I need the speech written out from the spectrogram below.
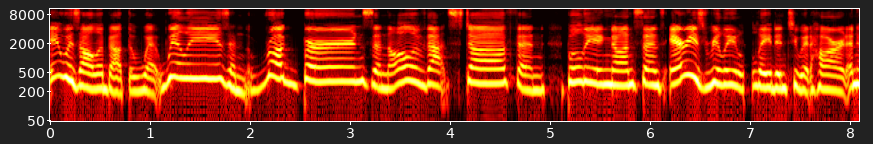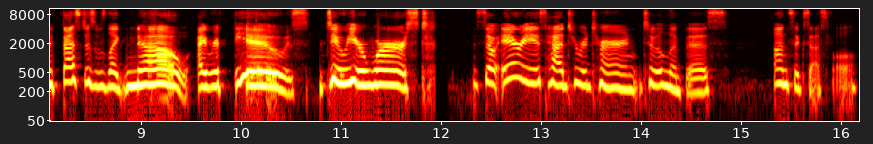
it was all about the wet willies and the rug burns and all of that stuff and bullying nonsense. Ares really laid into it hard, and Hephaestus was like, No, I refuse. Do your worst. So Ares had to return to Olympus unsuccessful.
